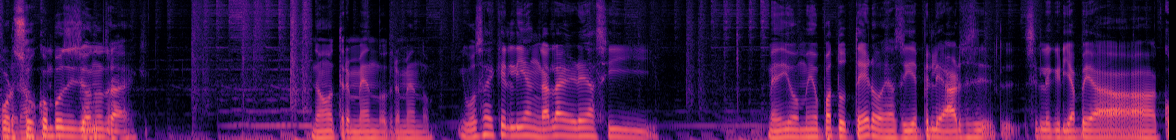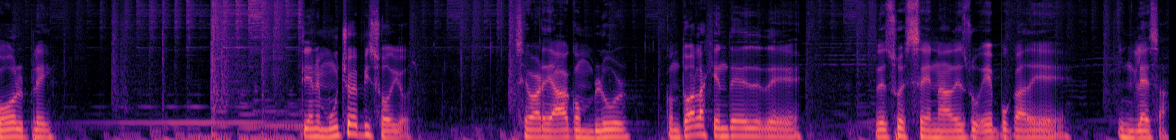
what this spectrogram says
Por composiciones puta. otra vez. No, tremendo, tremendo. Y vos sabés que Liam Gallagher es así, medio, medio patotero, es así de pelearse, si, si le quería pegar a Coldplay. Tiene muchos episodios. Se bardeaba con Blur, con toda la gente de, de- de su escena, de su época de inglesa.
